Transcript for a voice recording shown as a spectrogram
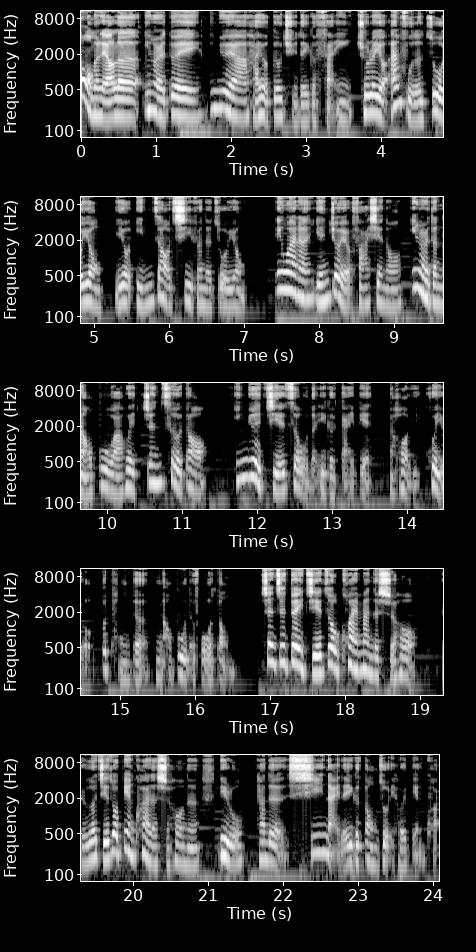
刚我们聊了婴儿对音乐啊，还有歌曲的一个反应，除了有安抚的作用，也有营造气氛的作用。另外呢，研究也有发现哦，婴儿的脑部啊会侦测到音乐节奏的一个改变，然后也会有不同的脑部的活动，甚至对节奏快慢的时候，比如说节奏变快的时候呢，例如他的吸奶的一个动作也会变快。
